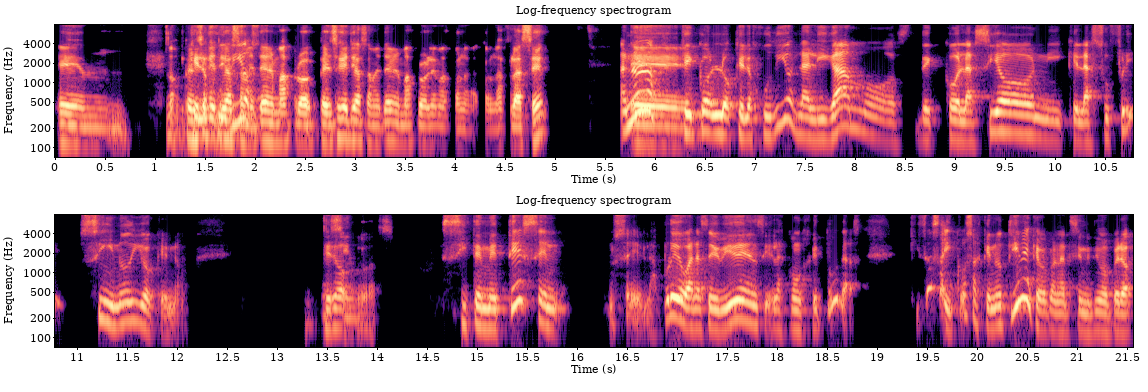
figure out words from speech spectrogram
Em, no, pensé que, te ibas a meter en más pensé que te ibas a meter en más problemas con la, frase. Ah, no, no, eh, que, con lo, que los judíos la ligamos de colación y que la sufrí, sí, no digo que no. Pero Sin dudas. Si te metes en, no sé, las pruebas, las evidencias, las conjeturas, quizás hay cosas que no tienen que ver con el antisemitismo, pero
